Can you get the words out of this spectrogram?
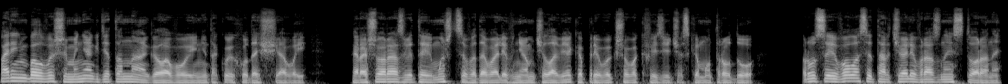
Парень был выше меня где-то на голову и не такой худощавый. Хорошо развитые мышцы выдавали в нем человека, привыкшего к физическому труду. Русые волосы торчали в разные стороны,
